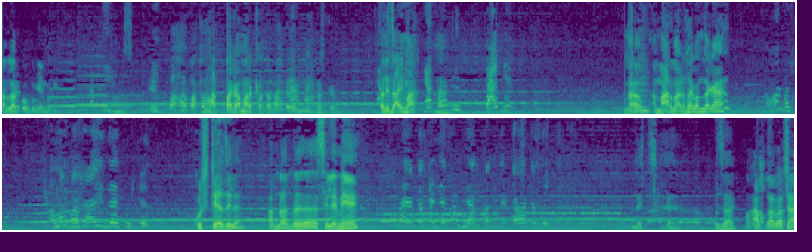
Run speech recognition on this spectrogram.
আল্লাহ কবুল হাত পাকা মার্কা। তাহলে যাই মা। হ্যাঁ। মার বাসা কোন জায়গা? কুষ্টিয়া জেলায় আপনার ছেলে মেয়ে। আচ্ছা, আপনার বাসা?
